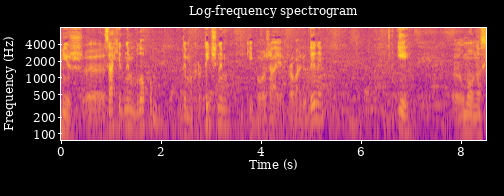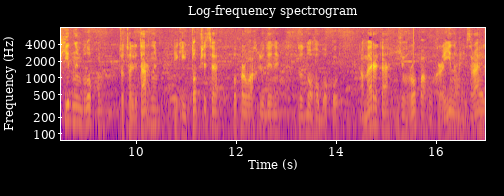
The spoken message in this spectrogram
між е, західним блоком, демократичним, який поважає права людини, і умовно східним блоком, тоталітарним, який топчеться по правах людини з одного боку. Америка, Європа, Україна, Ізраїль,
